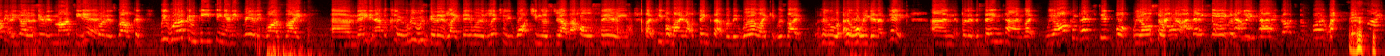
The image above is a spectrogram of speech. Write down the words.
happy we got to do it with Marty Yeah. As well because we were competing and it really was like um, they didn't have a clue who was gonna like they were literally watching us throughout the whole series. Like people might not think that, but they were like it was like who who are we gonna pick? And but at the same time, like we are competitive, but we also I want know, I think me and Kelly kind of got to the point where it's like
